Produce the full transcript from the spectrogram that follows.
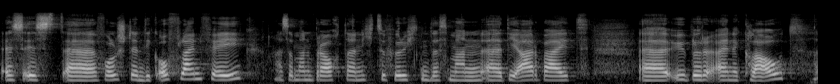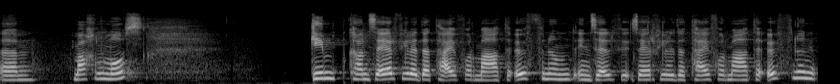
Es ist äh, vollständig offline-fähig, also man braucht da nicht zu fürchten, dass man äh, die Arbeit äh, über eine Cloud ähm, machen muss. GIMP kann sehr viele Dateiformate öffnen und in sehr, viele Dateiformate öffnen.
